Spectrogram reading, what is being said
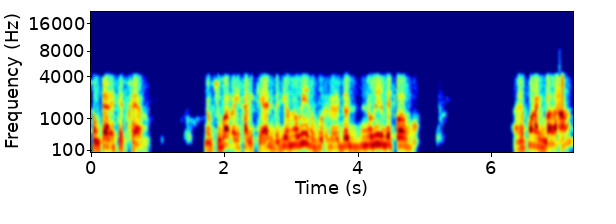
son père et ses frères. Donc tu vois, Vaïchalkel veut dire nourrir, de nourrir des pauvres. Répond la Gemara.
